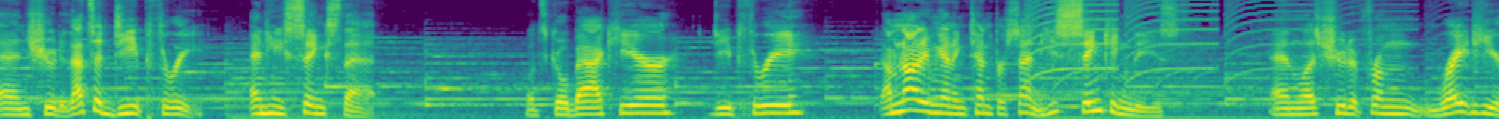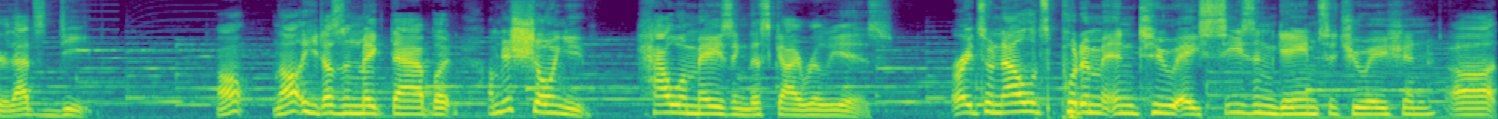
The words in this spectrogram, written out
and shoot it. That's a deep three, and he sinks that. Let's go back here. Deep three. I'm not even getting 10%. He's sinking these. And let's shoot it from right here. That's deep. Oh, no, he doesn't make that, but I'm just showing you how amazing this guy really is. Alright, so now let's put him into a season game situation. Uh,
